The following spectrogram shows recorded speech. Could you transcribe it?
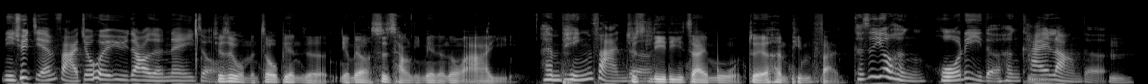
你去剪法就会遇到的那一种，就是我们周边的有没有市场里面的那种阿姨，很平凡的，就是历历在目，对，很平凡，可是又很活力的、很开朗的，嗯。嗯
